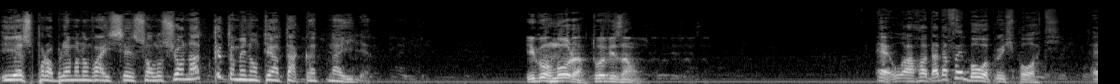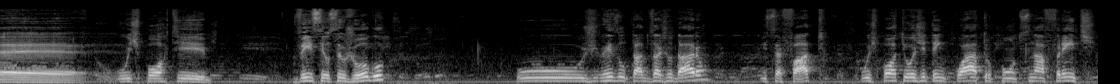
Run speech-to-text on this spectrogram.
e esse problema não vai ser solucionado, porque também não tem atacante na ilha. Igor Moura, tua visão. É, a rodada foi boa para o esporte. É, o esporte venceu seu jogo, os resultados ajudaram, isso é fato. O esporte hoje tem quatro pontos na frente.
